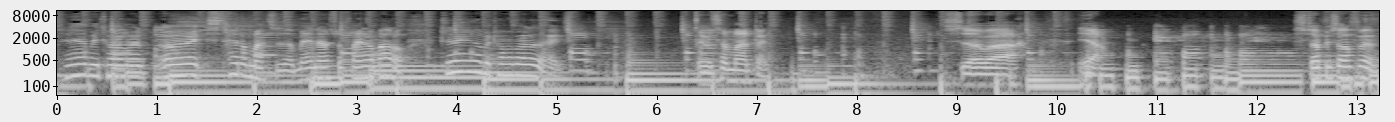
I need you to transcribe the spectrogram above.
Today I'll be talking about alright title matches that may announce the final battle. Today I'll be talking about other things. There was some ranting. So, uh, yeah. Strap yourself in.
